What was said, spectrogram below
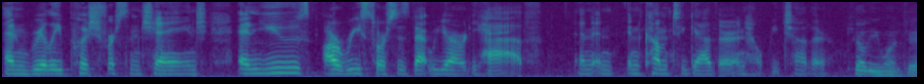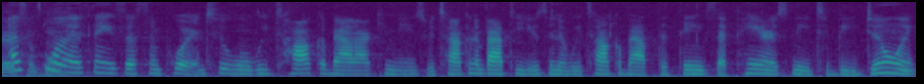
and really push for some change and use our resources that we already have and, and, and come together and help each other. Kelly, you want to add I think something? one of the things that's important too when we talk about our communities, we're talking about the youth and then we talk about the things that parents need to be doing.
